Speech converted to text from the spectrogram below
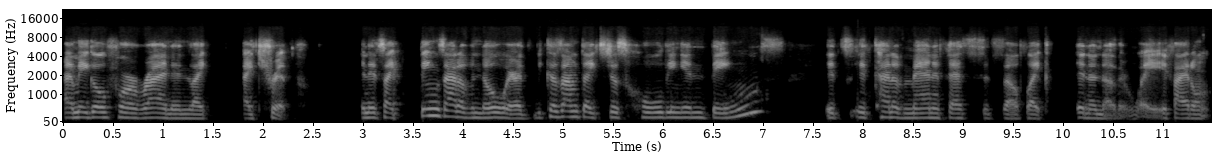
I may go for a run and like I trip. And it's like things out of nowhere because I'm like just holding in things. It's it kind of manifests itself like in another way if I don't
